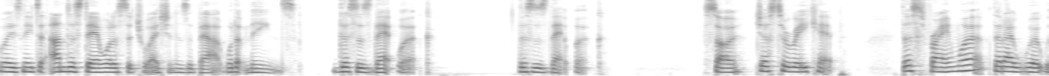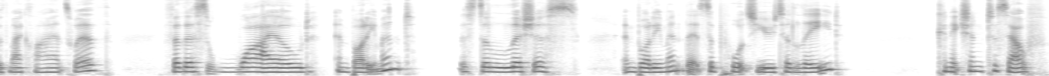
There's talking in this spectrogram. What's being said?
always need to understand what a situation is about, what it means. This is that work. This is that work. So, just to recap, this framework that I work with my clients with for this wild embodiment, this delicious embodiment that supports you to lead, connection to self,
